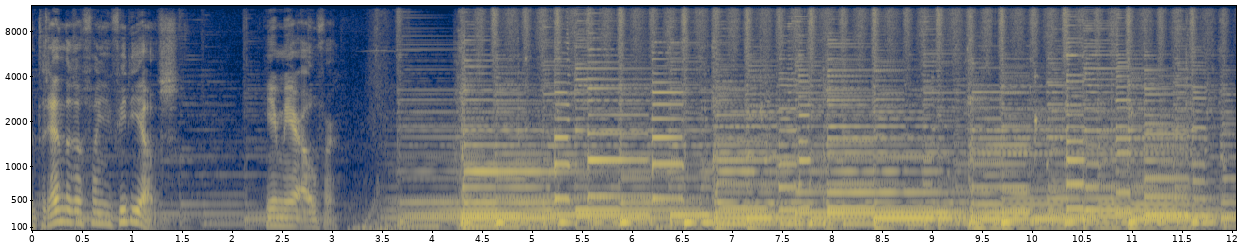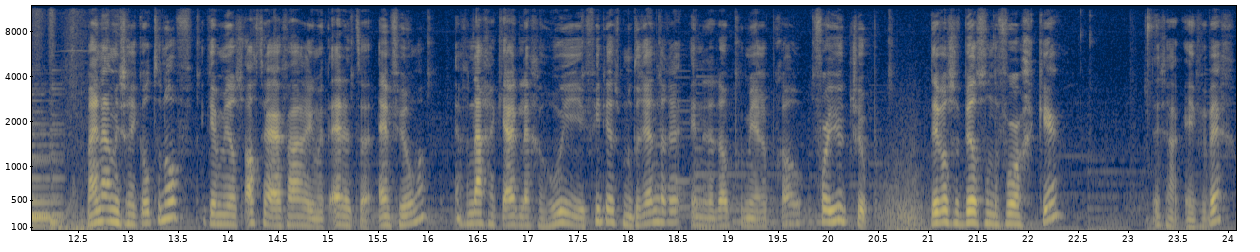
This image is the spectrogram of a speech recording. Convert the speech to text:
Het renderen van je video's. Hier meer over. Mijn naam is Rick Ottenhoff. Ik heb inmiddels 8 jaar ervaring met editen en filmen. En vandaag ga ik je uitleggen hoe je je video's moet renderen in Adobe Premiere Pro voor YouTube. Dit was het beeld van de vorige keer. Deze haal ik even weg.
